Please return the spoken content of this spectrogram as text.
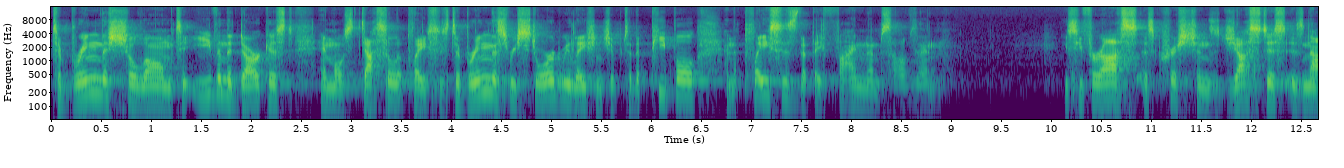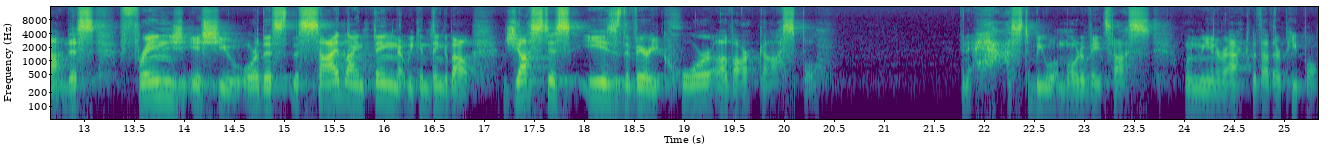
to bring the shalom to even the darkest and most desolate places, to bring this restored relationship to the people and the places that they find themselves in. You see, for us as Christians, justice is not this fringe issue or this, this sideline thing that we can think about. Justice is the very core of our gospel. And it has to be what motivates us when we interact with other people.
